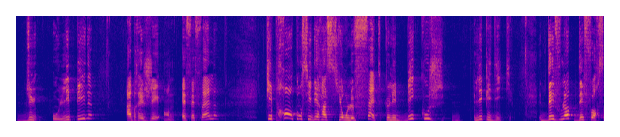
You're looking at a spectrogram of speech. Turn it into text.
due aux lipides, abrégé en FFL, qui prend en considération le fait que les bicouches lipidiques développent des forces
